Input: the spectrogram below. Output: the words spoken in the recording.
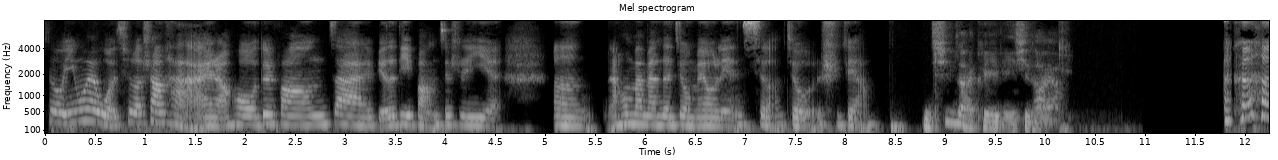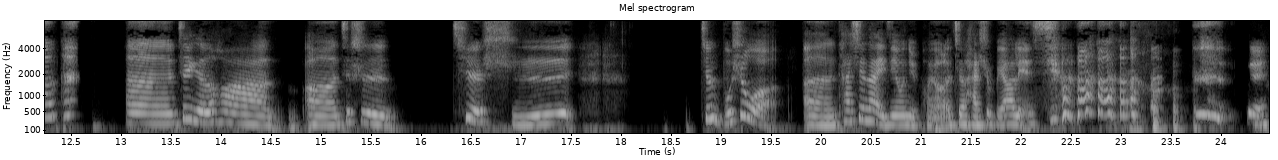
就因为我去了上海，然后对方在别的地方，就是也嗯，然后慢慢的就没有联系了，就是这样。你现在还可以联系他呀？嗯，这个的话，嗯，就是确实就不是我，嗯，他现在已经有女朋友了，就还是不要联系。对，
